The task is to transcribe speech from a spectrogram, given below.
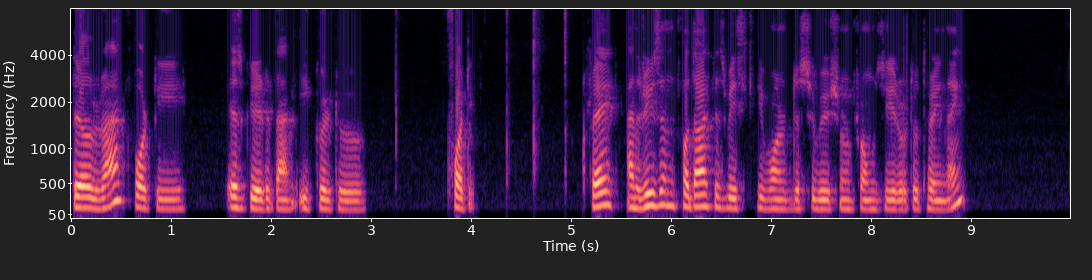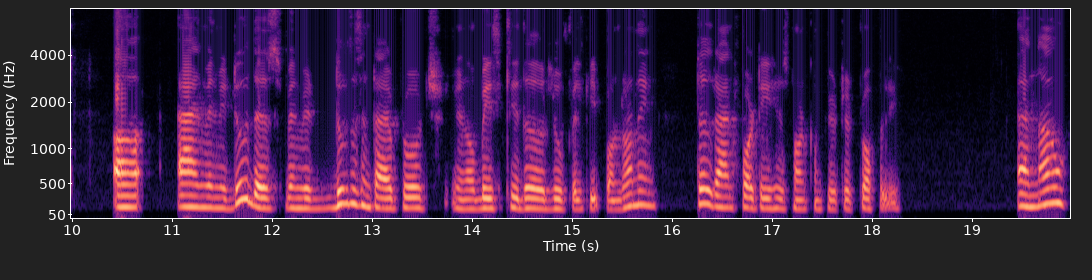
till rand 40 is greater than equal to 40 right? And the reason for that is basically we want distribution from 0 to 39 uh, and when we do this when we do this entire approach you know basically the loop will keep on running till rand 40 is not computed properly. And now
